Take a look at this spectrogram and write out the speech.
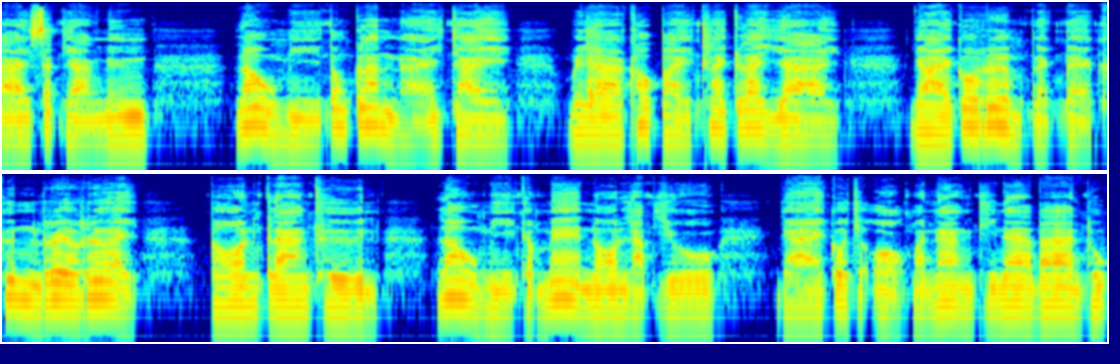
ตายสักอย่างหนึ่งเล่ามีต้องกลั้นหายใจ เวลาเข้าไปใกล้ๆยาย ยายก็เริ่มแปลกๆขึ้นเรื่อยๆ ตอนกลางคืน เล่ามีกับแม่นอนหลับอยู่ ยายก็จะออกมานั่งที่หน้าบ้านทุก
